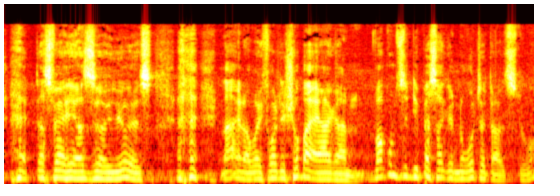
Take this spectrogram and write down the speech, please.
das wäre ja seriös. Nein, aber ich wollte dich schon mal ärgern. Warum sind die besser genotet als du?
